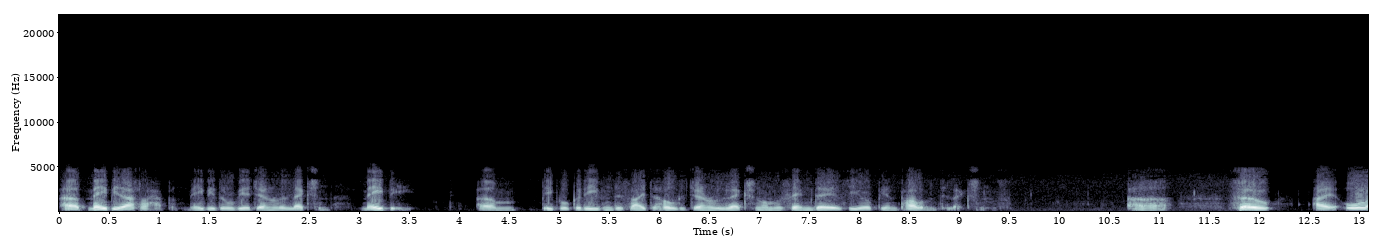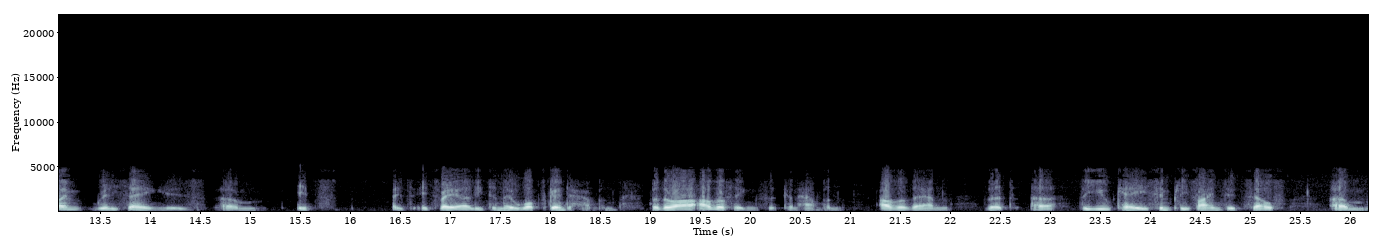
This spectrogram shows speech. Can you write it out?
uh, maybe that'll happen. Maybe there will be a general election. Maybe um, people could even decide to hold a general election on the same day as the European Parliament elections. Uh, so I, all I'm really saying is um, it's, it's, it's very early to know what's going to happen, but there are other things that can happen other than that uh, the UK simply finds itself um,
